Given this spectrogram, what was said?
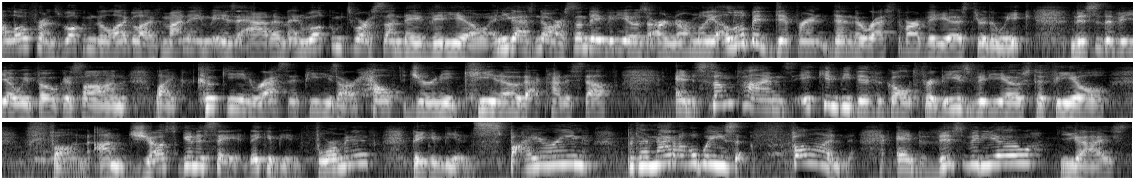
Hello friends, welcome to LeggLife. My name is Adam and welcome to our Sunday video. And you guys know our Sunday videos are normally a little bit different than the rest of our videos through the week. This is the video we focus on like cooking, recipes, our health journey, keto, that kind of stuff. And sometimes it can be difficult for these videos to feel fun. I'm just gonna say it. They can be informative, they can be inspiring, but they're not always fun. And this video, you guys,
